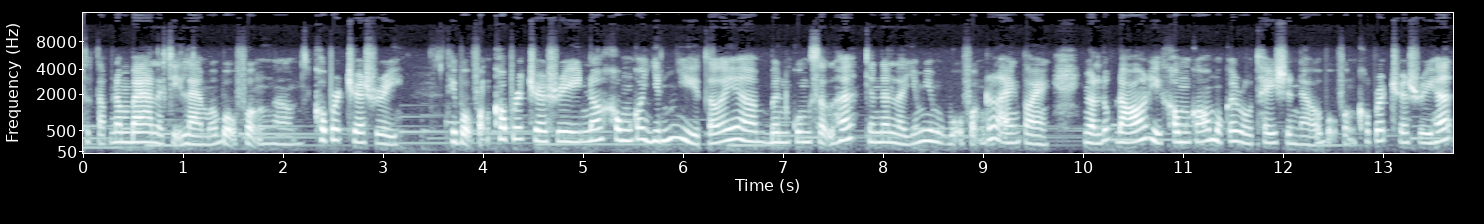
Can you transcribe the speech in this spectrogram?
thực tập năm ba là chị làm ở bộ phận uh, corporate treasury. Thì bộ phận corporate treasury nó không có dính gì tới uh, bên quân sự hết cho nên là giống như một bộ phận rất là an toàn. Nhưng mà lúc đó thì không có một cái rotation nào ở bộ phận corporate treasury hết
